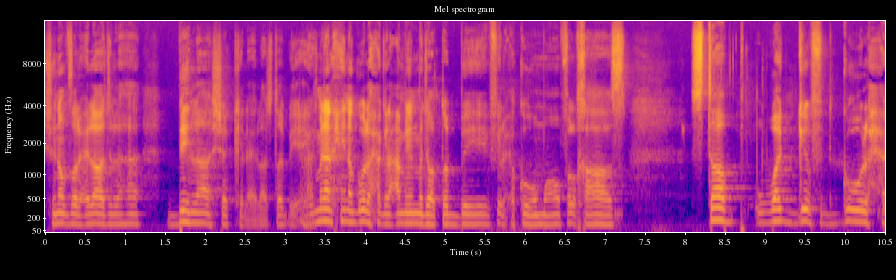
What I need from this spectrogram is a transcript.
شنو أفضل علاج لها؟ بلا شك العلاج طبيعي. من الحين أقولها حق العاملين المجال الطبي في الحكومة وفي الخاص. ستوب وقف تقول حق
